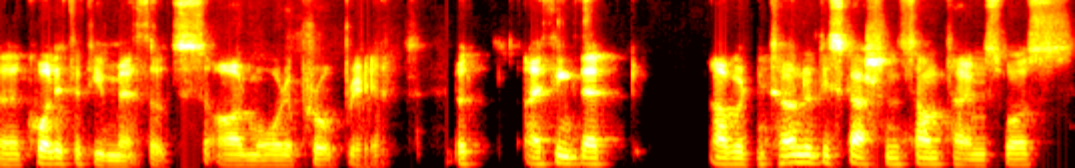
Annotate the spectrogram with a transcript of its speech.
uh, qualitative methods are more appropriate. But I think that our internal discussion sometimes was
